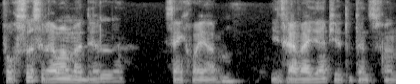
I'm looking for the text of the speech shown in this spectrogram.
pour ça, c'est vraiment un modèle. C'est incroyable. Il travaillait puis il a tout le temps du fun.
